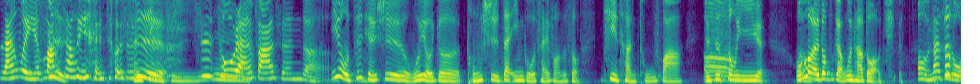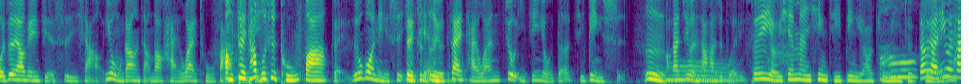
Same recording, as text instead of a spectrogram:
阑尾炎、盲肠炎就是是是突然发生的。因为我之前是我有一个同事在英国采访的时候，气喘突发也是送医院，我后来都不敢问他多少钱。哦，那这个我真的要跟你解释一下哦，因为我们刚刚讲到海外突发哦，对，它不是突发，对，如果你是以前在台湾就已经有的疾病史。嗯，那基本上它是不会理，所以有一些慢性疾病也要注意，对不对？当然，因为他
